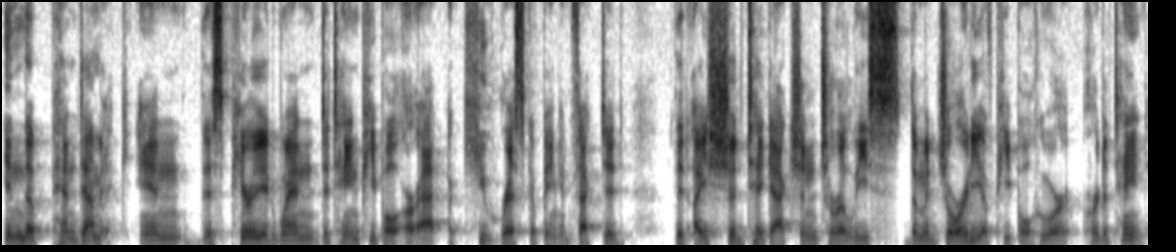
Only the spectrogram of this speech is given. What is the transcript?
in the pandemic, in this period when detained people are at acute risk of being infected, that ICE should take action to release the majority of people who are, who are detained.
